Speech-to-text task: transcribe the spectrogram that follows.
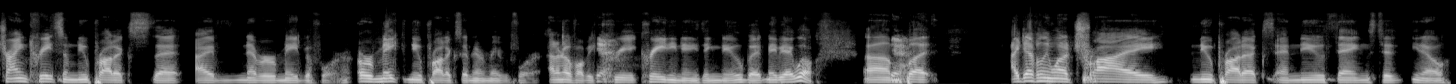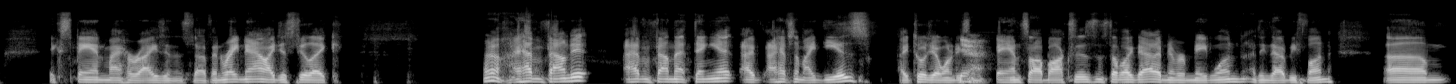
try and create some new products that I've never made before or make new products I've never made before. I don't know if I'll be Yeah. create, creating anything new, but maybe I will. Um, Yeah. But I definitely want to try new products and new things to, you know, expand my horizon and stuff. And right now, I just feel like I don't know. I haven't found it. I haven't found that thing yet. I, I have some ideas. I told you I want to do Yeah. some bandsaw boxes and stuff like that. I've never made one. I think that would be fun. Um,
